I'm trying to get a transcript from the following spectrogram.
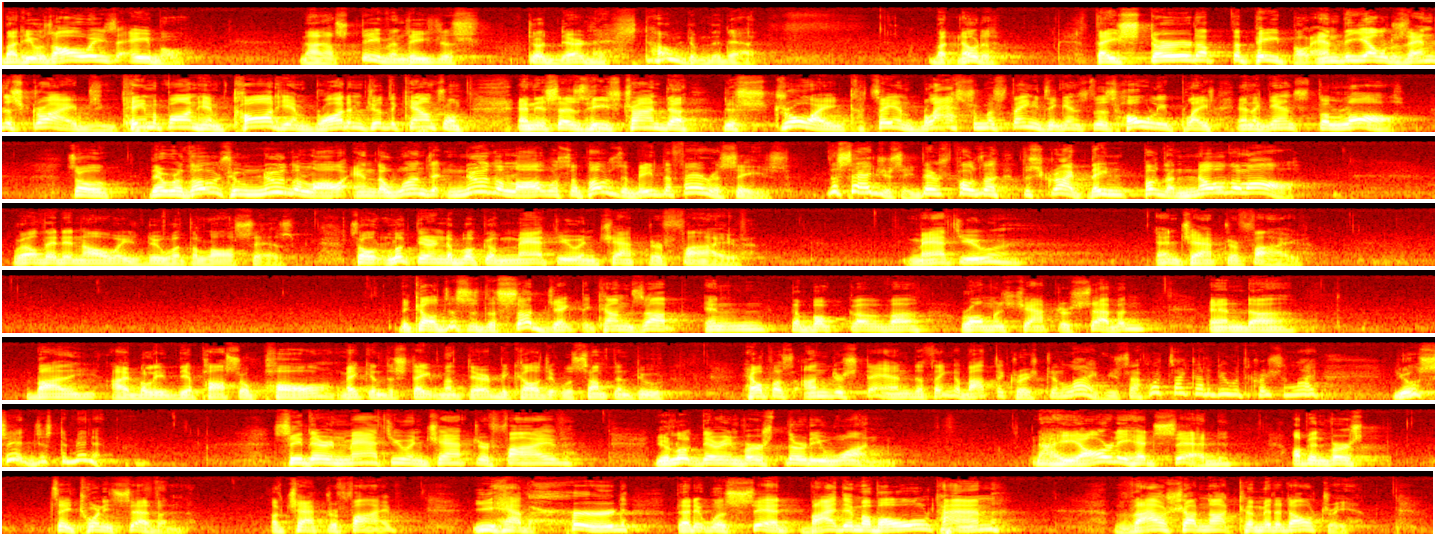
but he was always able. Now, now Stephen, he just stood there and they stoned him to death. But notice, they stirred up the people and the elders and the scribes and came upon him, caught him, brought him to the council. And he says he's trying to destroy and saying blasphemous things against this holy place and against the law. So there were those who knew the law, and the ones that knew the law were supposed to be the Pharisees, the Sadducees. They were supposed to describe, they were supposed to know the law. Well, they didn't always do what the law says. So look there in the book of Matthew in chapter 5. Matthew and chapter 5. Because this is the subject that comes up in the book of uh, Romans, chapter 7, and uh, by, I believe, the Apostle Paul making the statement there because it was something to help us understand the thing about the Christian life. You say, what's that got to do with the Christian life? You'll see it in just a minute. See there in Matthew in chapter 5, you look there in verse 31. Now, he already had said up in verse, say, 27 of chapter 5, ye have heard that it was said by them of old time, Thou shalt not commit adultery.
